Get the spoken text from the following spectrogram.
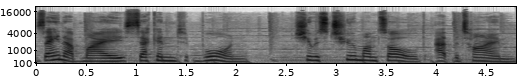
Zainab, my second born. She was two months old at the time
